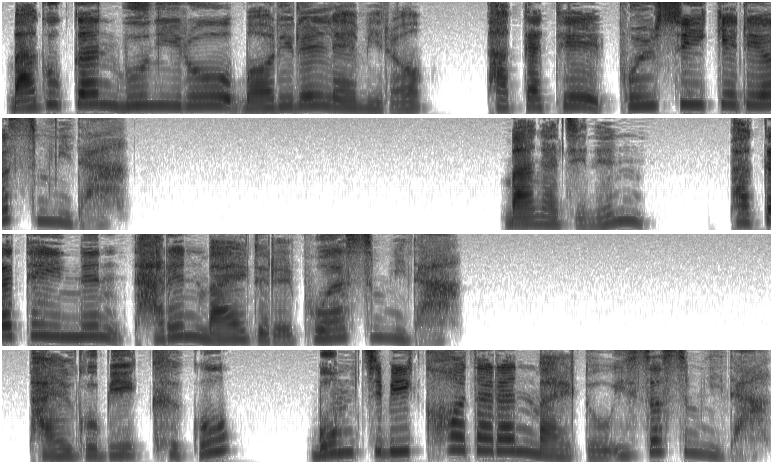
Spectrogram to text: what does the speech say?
마구간 문 위로 머리를 내밀어 바깥을 볼 수 있게 되었습니다. 망아지는 바깥에 있는 다른 말들을 보았습니다. 발굽이 크고 몸집이 커다란 말도 있었습니다.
